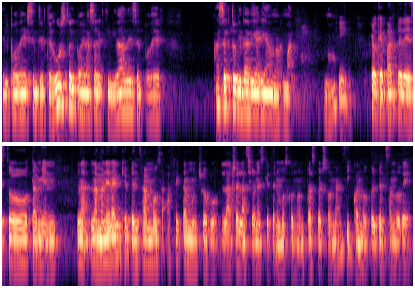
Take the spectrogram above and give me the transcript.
el poder sentirte a gusto, el poder hacer actividades, el poder hacer tu vida diaria o normal. ¿no? Sí. Creo que parte de esto también la, la, manera en que pensamos afecta mucho las relaciones que tenemos con otras personas y cuando estoy pensando de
